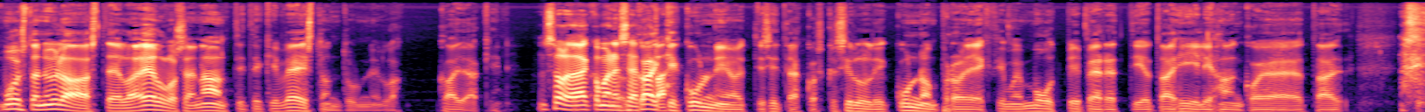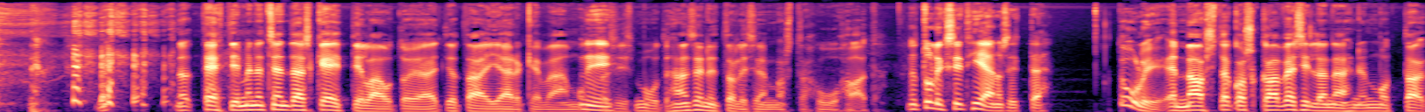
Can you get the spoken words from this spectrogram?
Muistan yläasteella Ellosen Antti teki veiston tunnilla kajakin. No se oli aikamoinen seppä. Kaikki kunnioitti sitä, koska silloin oli kunnon projekti, me muut piperettiin jotain hiilihankoja ja jotain. no tehtiin me nyt sentään skeittilautoja, että jotain järkevää, mutta niin. siis muutenhan se nyt oli semmoista huuhaata. No tuliko siitä hieno sitten? Tuli. En mä ole sitä koskaan vesillä nähnyt, mutta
